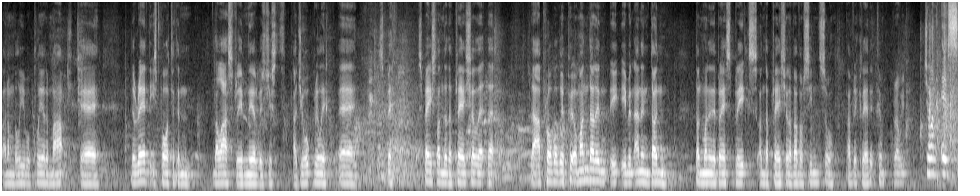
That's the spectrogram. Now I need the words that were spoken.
an unbelievable player in Mark. Uh, the red that he spotted in the last frame there was just a joke, really. Uh, spe especially under the pressure that, that that I probably put him under, and he, he went in and done done one of the best breaks under pressure I've ever seen. So every credit to him. Brilliant. John, it's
